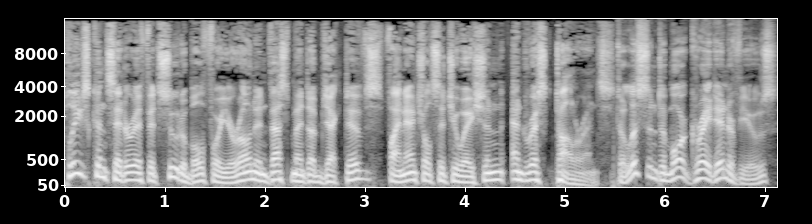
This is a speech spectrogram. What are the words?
please consider if it's suitable for your own investment objectives, financial situation, and risk tolerance. To listen to more great interviews,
